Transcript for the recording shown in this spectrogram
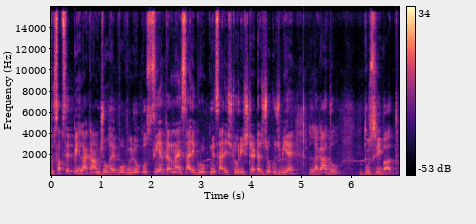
तो सबसे पहला काम जो है वो वीडियो को शेयर करना है। सारे ग्रुप में सारे स्टोरी स्टेटस जो कुछ भी है, लगा दो। दूसरी बात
